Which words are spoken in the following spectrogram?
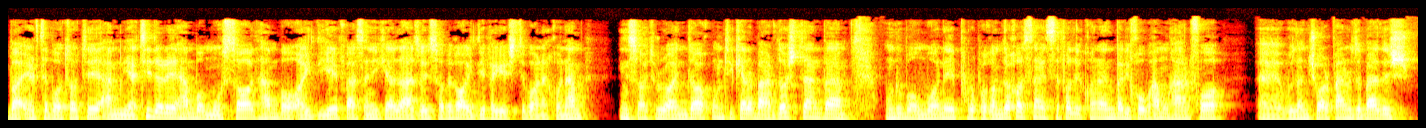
و ارتباطات امنیتی داره هم با موساد هم با اف. و اصلا یکی از اعضای سابق اف اگه اشتباه نکنم این سایت رو انداخت اون تیکر رو برداشتن و اون رو به عنوان پروپاگاندا خواستن استفاده کنن. ولی خب همون حرفا بودن چهار پنج روز بعدش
